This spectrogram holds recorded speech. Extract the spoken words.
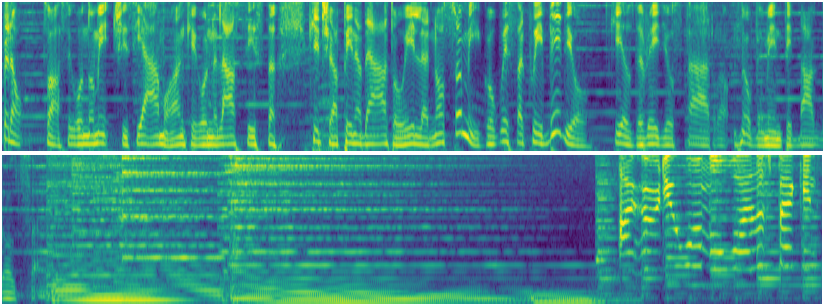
Però, insomma, secondo me ci siamo anche con l'assist che ci ha appena dato il nostro amico. Questa qui, video Kill the Radio Star, ovviamente Buggles. I heard you on the wireless back in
